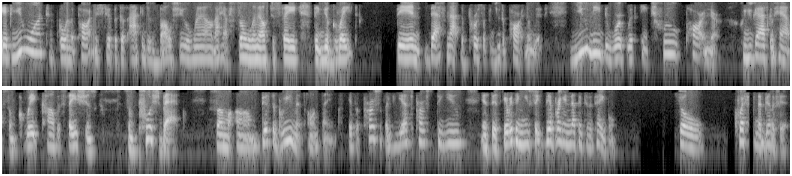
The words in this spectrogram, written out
If you want to go into partnership because I can just boss you around, I have someone else to say that you're great, then that's not the person for you to partner with. You need to work with a true partner who you guys can have some great conversations, some pushback, some um, disagreements on things. If a person's a yes person to you and says everything you say, they're bringing nothing to the table. So question the benefit.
